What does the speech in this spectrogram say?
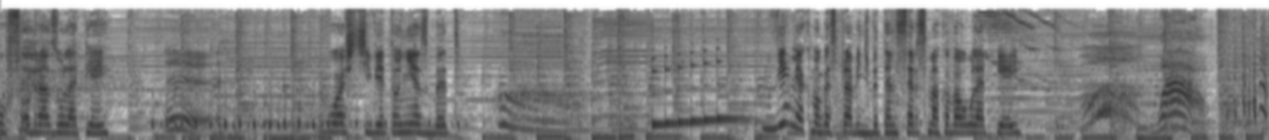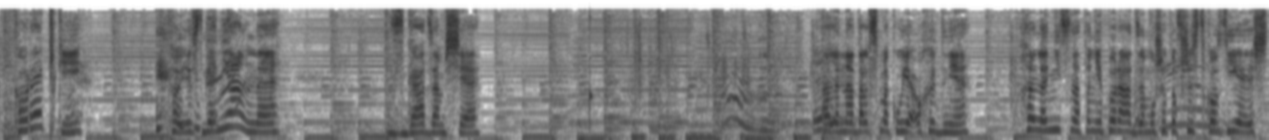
Uff, od razu lepiej. Właściwie to niezbyt. Wiem, jak mogę sprawić, by ten ser smakował lepiej. Koreczki! To jest genialne! Zgadzam się. Ale nadal smakuje ohydnie. Ale nic na to nie poradzę, muszę to wszystko zjeść.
